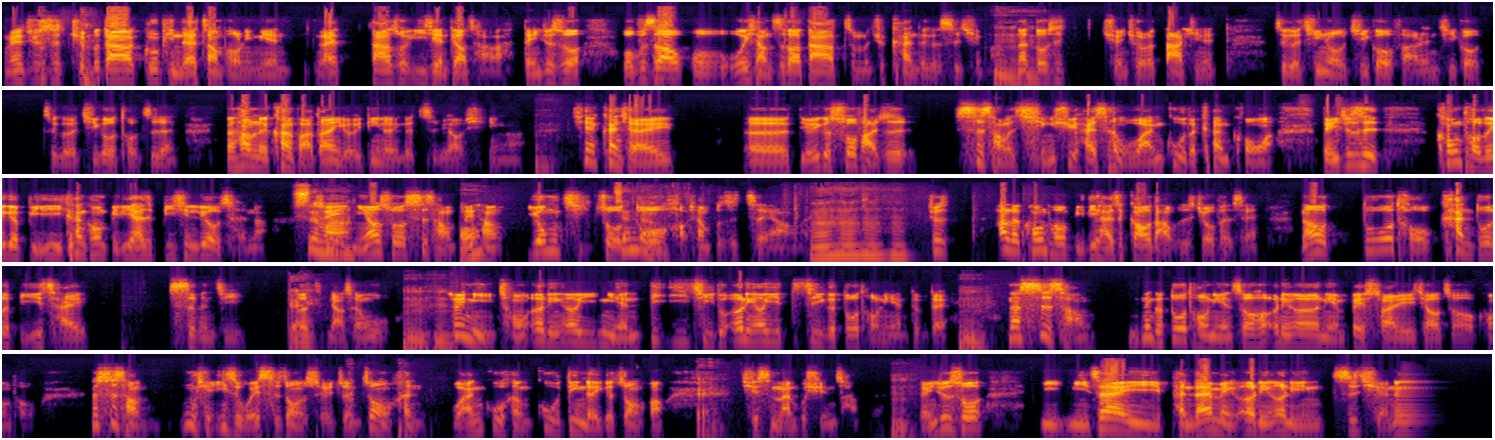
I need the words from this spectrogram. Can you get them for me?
没有，就是全部大家 grouping 在帐篷里面来，大家做意见调查吧。等于就是说，我不知道，我我也想知道大家怎么去看这个事情嘛。嗯嗯，那都是全球的大型的这个金融机构、法人机构、这个机构投资人，那他们的看法当然有一定的一个指标性啊。现在看起来，呃，有一个说法就是市场的情绪还是很顽固的看空啊，等于就是。空头的一个比例，看空比例还是逼近六成啊，是吗？所以你要说市场非常拥挤做多，好像不是这样、欸。嗯哼哼哼，就是它的空头比例还是高达五十九 percent，然后多头看多的比例才四分之一，二两成五。嗯哼，所以你从二零二一年第一季度，二零二一是一个多头年，对不对？嗯，那市场那个多头年之后，二零二二年被摔了一跤之后，空头。那市场目前一直维持这种水准，这种很顽固、很固定的一个状况，对，其实蛮不寻常的。嗯，等于就是说，你你在 pandemic 二零二零之前那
